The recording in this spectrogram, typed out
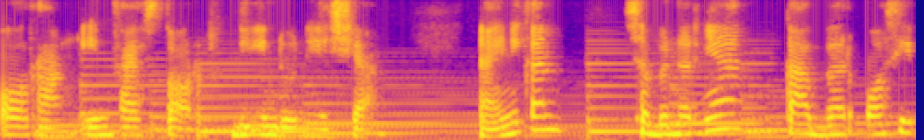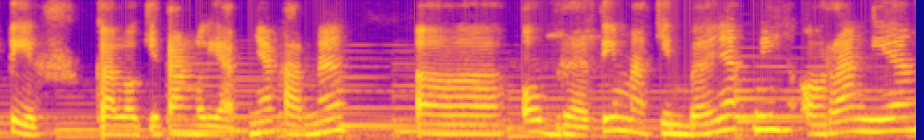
orang investor di Indonesia. Nah ini kan sebenarnya kabar positif kalau kita ngelihatnya karena eh, oh berarti makin banyak nih orang yang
